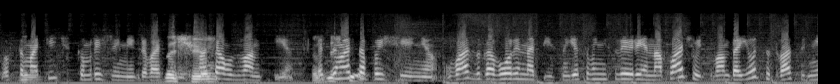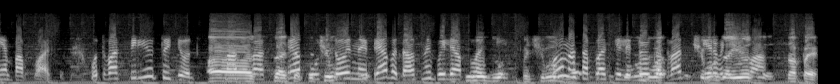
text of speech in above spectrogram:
в автоматическом режиме, Васильевич. Зачем? Сначала звонки, смс-оповещение. У вас в договоре написано, если вы не своевременно оплачиваете, вам дается 20 дней по оплате. Вот у вас период идет с А, 15 кстати, по почему- 6 ноября вы должны были оплатить. Почему, Вы у нас оплатили почему только два- 21 почему числа. дается,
